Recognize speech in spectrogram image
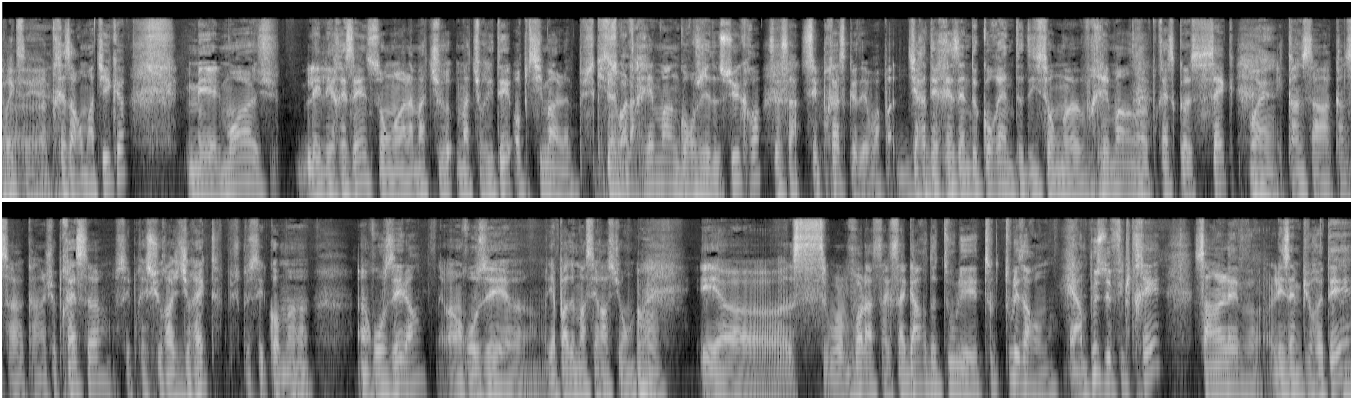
vrai que euh, c'est- très aromatique. Mais moi, je- les, les raisins sont à la matu- maturité optimale, puisqu'ils sont voilà. vraiment gorgés de sucre. C'est ça. C'est presque, des, on va pas dire des raisins de Corinthe, ils sont euh, vraiment euh, presque secs. Ouais. Et quand ça, quand ça, quand je presse, c'est pressurage direct, puisque c'est comme un, un rosé là. Un rosé, il n'y a pas de macération. Ouais. Et euh, voilà, ça, ça garde tous les, tous, tous les arômes. Et en plus de filtrer, ça enlève les impuretés,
